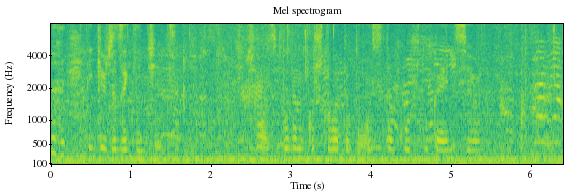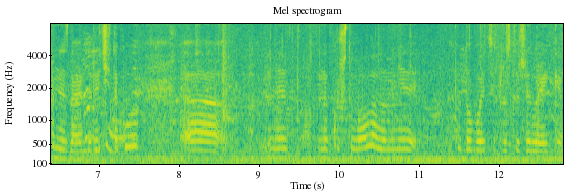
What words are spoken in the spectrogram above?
Які вже закінчуються. Зараз будемо куштувати ось таку штукенцію. Не знаю, до речі, таку е, не, не куштувала, але мені подобаються просто жилейки.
